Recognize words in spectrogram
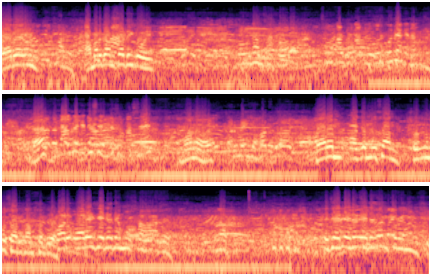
হেয়ারে এখন আমার গামছাটি কই? হ্যাঁ মনে হয়। আগে মুসান শরীর মুসান গামছা দিয়ে। পরে যেটা দিয়ে খাওয়া আছে। এটা এটা এটা কি করে নিয়েছি।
